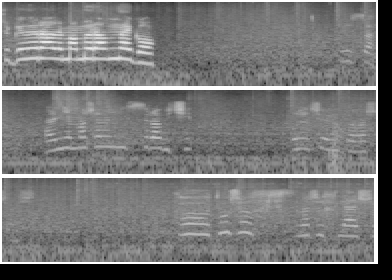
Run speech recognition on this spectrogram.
Czy generale mamy rannego? Za. Ale nie możemy nic zrobić. Uleczyłem go na szczęście. O, dużo naszych leży.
